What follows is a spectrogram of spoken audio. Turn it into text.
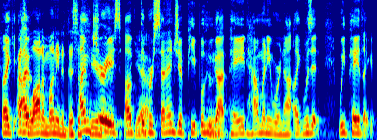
Like That's I- a lot of money to disappear. I'm curious Like, of the yeah. Mm. percentage of people who got paid. How many were not? Like was it we paid like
